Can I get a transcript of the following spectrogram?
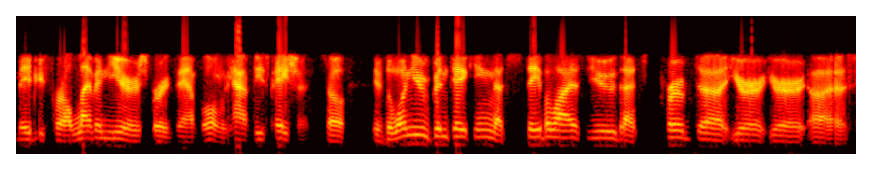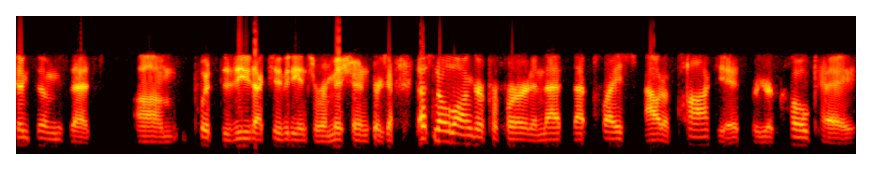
maybe for 11 years, for example, and we have these patients. So if the one you've been taking that's stabilized you, that's curbed uh, your your uh, symptoms, that um, put disease activity into remission, for example, that's no longer preferred, and that that price out of pocket for your copay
